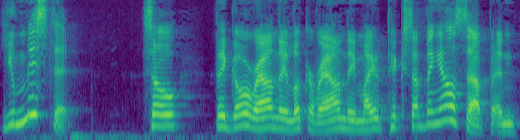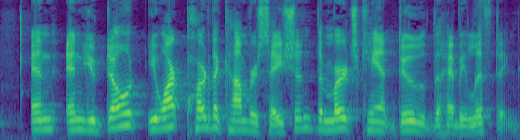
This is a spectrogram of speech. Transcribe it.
you missed it. So they go around, they look around, they might pick something else up. And and and you don't you aren't part of the conversation the merch can't do the heavy lifting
